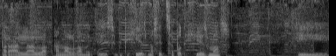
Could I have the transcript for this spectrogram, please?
Παράλληλα, ανάλογα με τις επιτυχίες μας ή τις αποτυχίες μας ή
